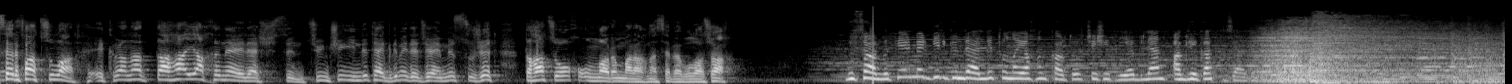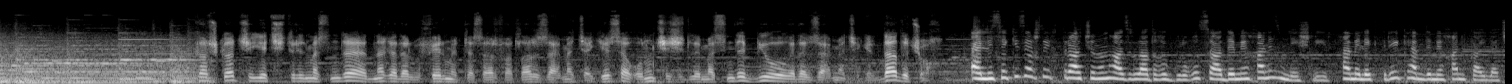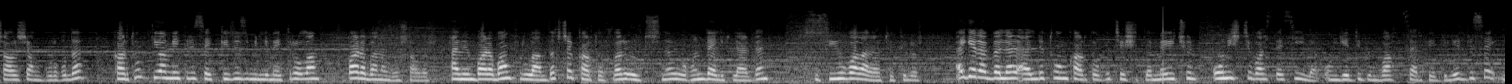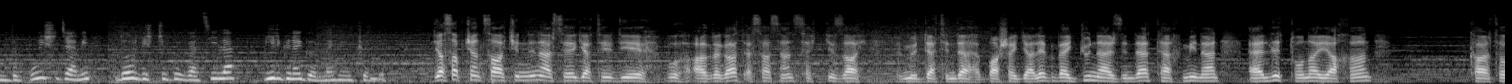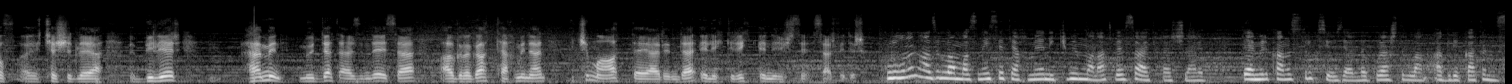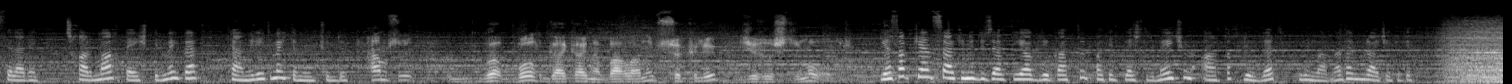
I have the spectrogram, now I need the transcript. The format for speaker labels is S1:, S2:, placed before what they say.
S1: Təsərrüfatçılar ekrana daha yaxın əyləşsin. Çünki indi təqdim edəcəyimiz sujet daha çox onların marağına səbəb olacaq.
S2: Qusarlı fermer bir gündə 50 tona yaxın kartof çeşidləyə bilən aqreqat düzəldir.
S3: Qaşqaç yetişdirilməsində nə qədər bu fermer təsərrüfatları zəhmət çəkirsə, onun çeşidləməsində bir o qədər zəhmət çəkir. Daha da çox.
S2: 58 yaşlı ixtiraçının hazırladığı qurğu sadə mexanizmlə işləyir. Həm elektrik, həm də mexanika ilə çalışan qurğuda kartof diametri 800 mm olan barabana qoşulur. Həmin baraban fırlandıqca kartoflar ölçüsünə uyğun dəliklərdən xüsusi yuvalara tökülür. Əgər əvvəllər 50 ton kartofu çeşidləmək üçün 10 işçi vasitəsilə 17 gün vaxt sərf edilirdisə, indi bu işi cəmi 4 işçi qüvvəsi ilə bir günə görmək mümkündür.
S4: Yasab kənd sakininin ərsəyə gətirdiyi bu aqreqat əsasən 8 ay müddətində başa gəlib və gün ərzində təxminən 50 tona yaxın kartof e, çeşidləyə bilir. Həmin müddət ərzində isə aqreqat təxminən 2 manat dəyərində elektrik enerjisi sərf edir.
S2: Qurğunun hazırlanmasına isə təxminən 2000 manat vəsait xərclənib. Dəmir konstruksiya üzərində quraşdırılan aqreqatın hissələrini çıxarmaq, dəyişdirmək və təmir etmək də mümkündür.
S3: Hamısı bo- bol qayqa ilə bağlanıb, sökülüb, yığışdırma olur.
S2: Yasab kənd sakini düzəltdiyi aqreqatı patentləşdirmək üçün artıq dövlət qurumlarına da müraciət edib.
